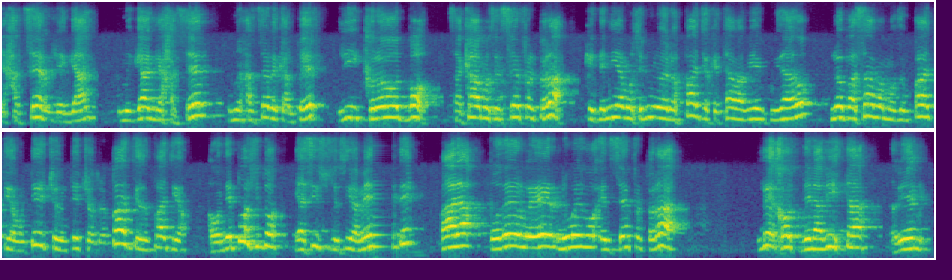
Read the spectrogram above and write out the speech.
Hatzer legal, Umigag Hatzer, un hacer de Kalpef, Likrot Bo. Sacábamos el Sefer Torah que teníamos en uno de los patios que estaba bien cuidado, lo pasábamos de un patio a un techo, de un techo a otro patio, de un patio a un depósito y así sucesivamente para poder leer luego el Sefer Torah lejos de la vista también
